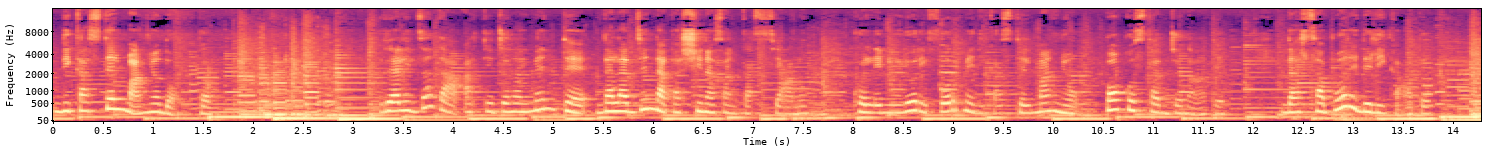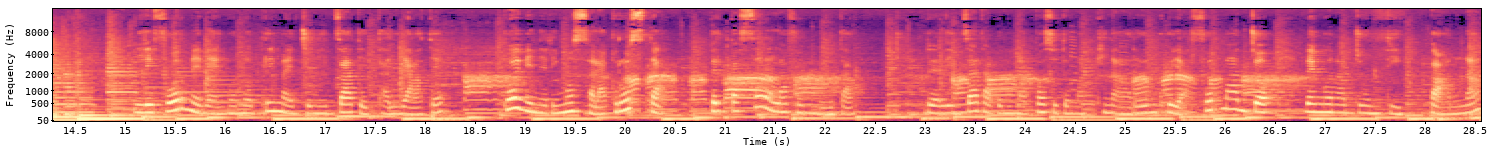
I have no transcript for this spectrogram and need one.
di Castelmagno DOP. Realizzata artigianalmente dall'azienda Cascina San Cassiano, con le migliori forme di Castelmagno poco stagionate, dal sapore delicato. Le forme vengono prima igienizzate e tagliate, poi viene rimossa la crosta per passare alla fondita realizzata con un apposito macchinario in cui al formaggio vengono aggiunti panna,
